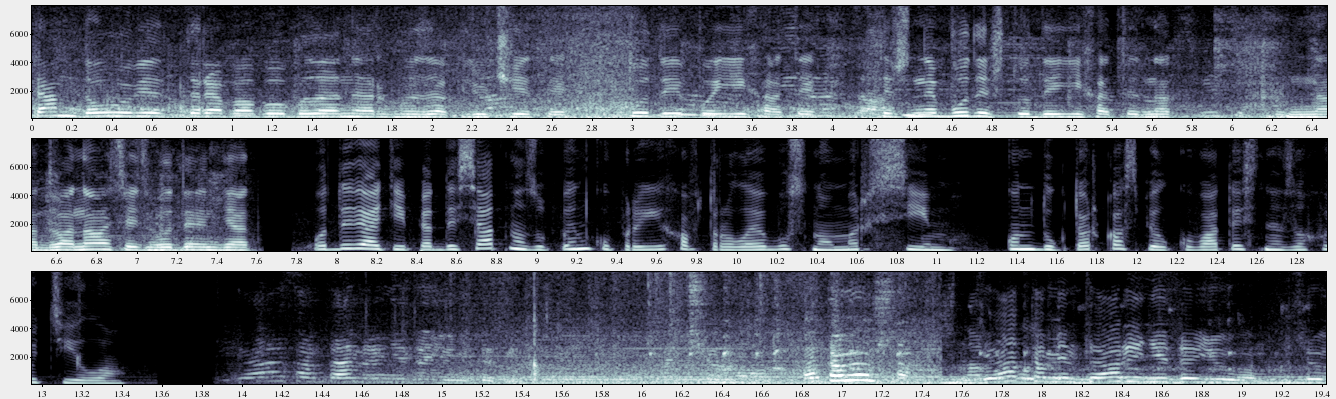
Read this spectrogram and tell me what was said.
Там договір треба в обленерго заключити, туди поїхати. Ти ж не будеш туди їхати на, на 12 годин дня. О 9.50 на зупинку приїхав тролейбус номер 7. Кондукторка спілкуватись не захотіла. Я сам таймер не даю никаких. Чому? Тому що я коментарі не даю вам. Все.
